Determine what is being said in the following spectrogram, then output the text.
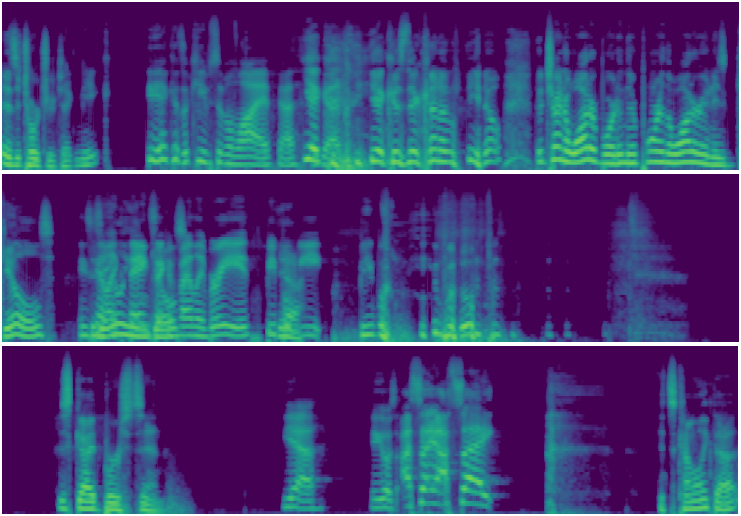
as a torture technique. Yeah, because it keeps him alive, guys. Yeah, guess. yeah, because they're kind of, you know, they're trying to waterboard him. They're pouring the water in his gills. He's his kind of like, thanks, I can finally breathe. Beep, Yeah. boop, beep. Beep, boop, beep, boop. this guy bursts in. Yeah. He goes, I say, I say. It's kind of like that.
